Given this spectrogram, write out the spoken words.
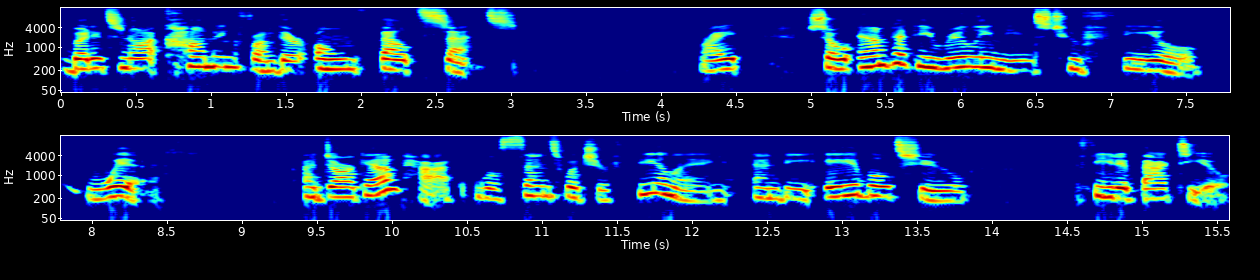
but it's not coming from their own felt sense, right? So empathy really means to feel with. A dark empath will sense what you're feeling and be able to feed it back to you.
